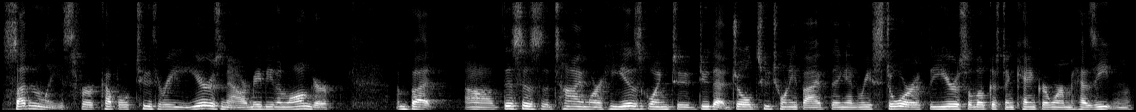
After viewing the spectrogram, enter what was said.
suddenlies for a couple, two, three years now, or maybe even longer. But uh, this is the time where he is going to do that Joel 225 thing and restore the years the locust and cankerworm has eaten.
